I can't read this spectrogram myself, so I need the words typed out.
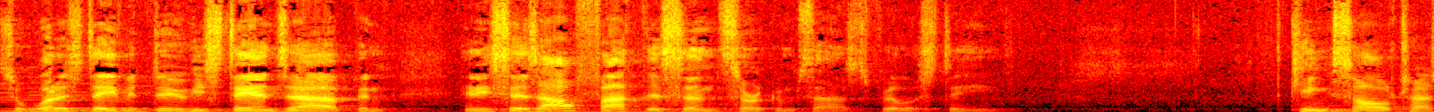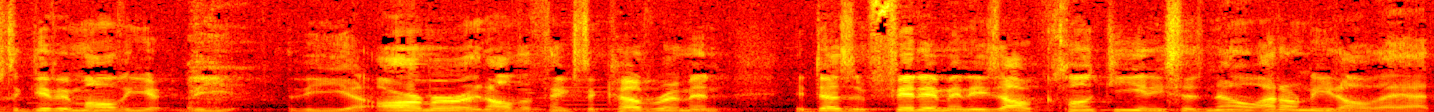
So what does David do? He stands up and, and he says, I'll fight this uncircumcised Philistine. King Saul tries to give him all the, the, the uh, armor and all the things to cover him, and it doesn't fit him, and he's all clunky, and he says, No, I don't need all that.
